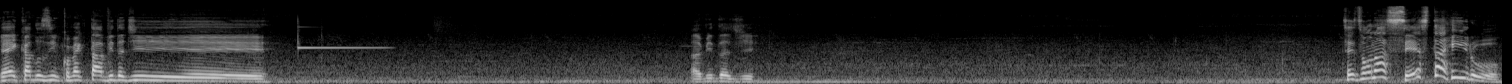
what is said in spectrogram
E aí, Caduzinho, como é que tá a vida de... A vida de... Vocês vão na sexta, Hiro?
